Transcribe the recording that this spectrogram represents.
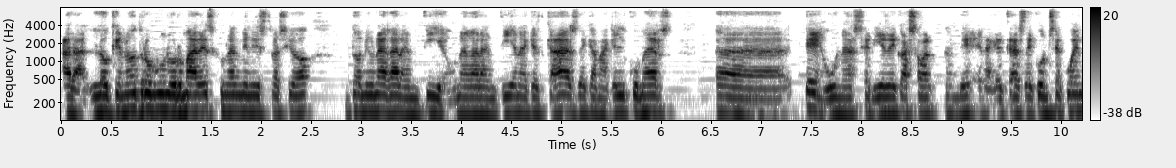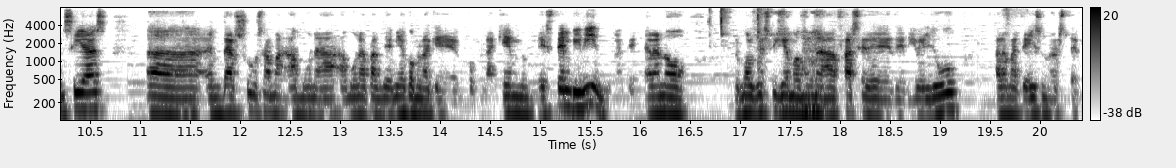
Ara, el que no trobo normal és que una administració doni una garantia, una garantia en aquest cas de que amb aquell comerç eh, té una sèrie de, de, en aquest cas, de conseqüències eh, versus amb, amb, una, amb una pandèmia com la que, com la que estem vivint, que encara no, per molt que estiguem en una fase de, de nivell 1, ara mateix no estem.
